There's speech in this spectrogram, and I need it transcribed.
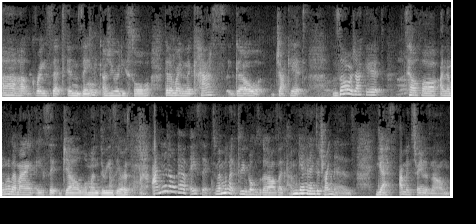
uh, grey set in zinc, as you already saw. Then I'm wearing the CAS Girl jacket, Zara jacket, Telfar, and then I'm gonna wear my Asics Gel 1130s. I need another pair of Asics. Remember like three vlogs ago, I was like, I'm getting into trainers. Yes, I'm into trainers now.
